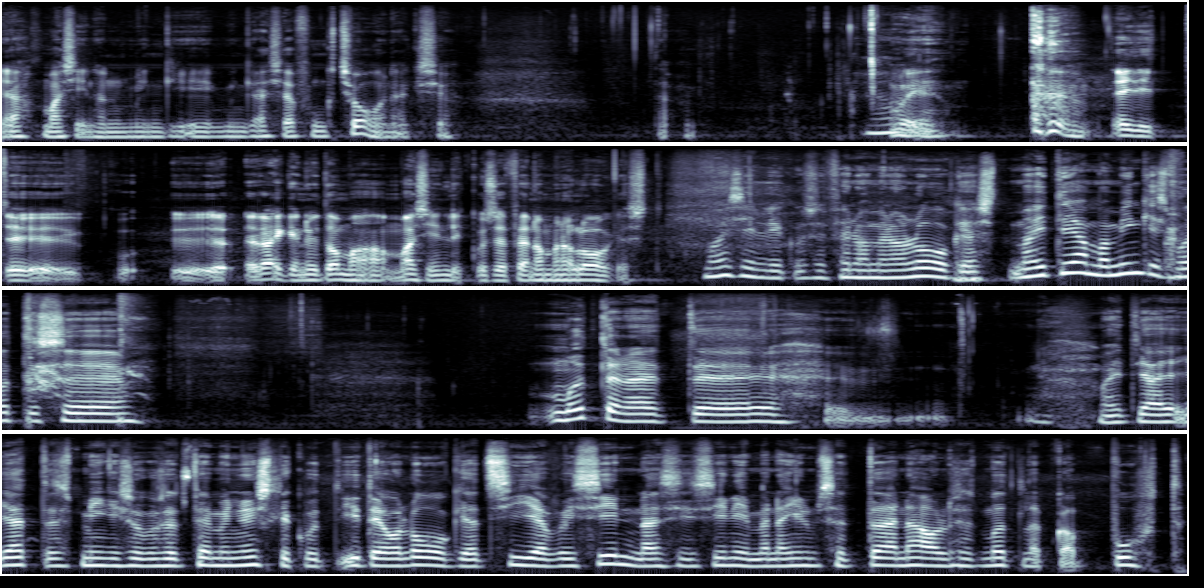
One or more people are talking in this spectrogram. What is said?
jah, masin on mingi, mingi asja funktsioon, eks ju no.. või Edith, räägi nüüd oma masinlikkuse fenomenoloogiast. masinlikkuse fenomenoloogiast, ma ei tea, ma mingis mõttes äh, mõtlen, et äh, ma ei tea, jättes mingisugused feministlikud ideoloogiad siia või sinna, siis inimene ilmselt tõenäoliselt mõtleb ka puht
